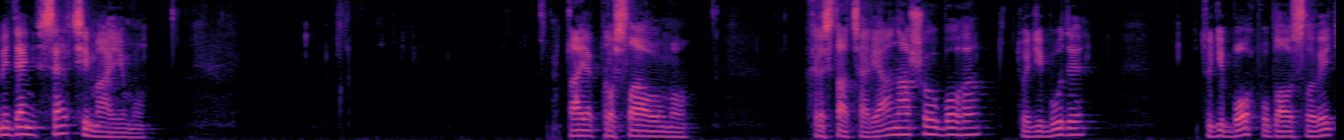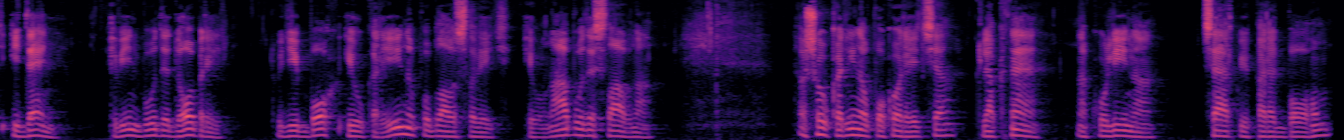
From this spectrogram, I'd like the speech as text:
Ми день в серці маємо. Та як прославимо Христа Царя нашого Бога, тоді буде, тоді Бог поблагословить і день, і Він буде добрий. Тоді Бог і Україну поблагословить, і вона буде славна. А що Україна покориться, клякне на коліна церкві перед Богом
